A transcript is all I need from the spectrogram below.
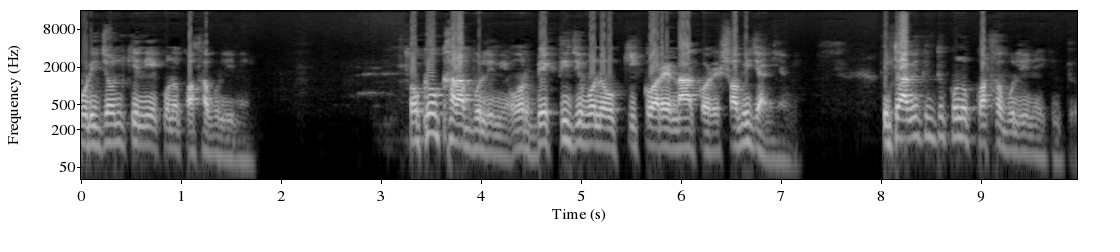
পরিজনকে নিয়ে কোনো কথা বলিনি। ওকেও খারাপ বলিনি। ওর ব্যক্তি জীবনে ও কি করে, না করে, সবই জানি আমি। কিন্তু আমি কিন্তু কোনো কথা বলি নাই কিন্তু।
